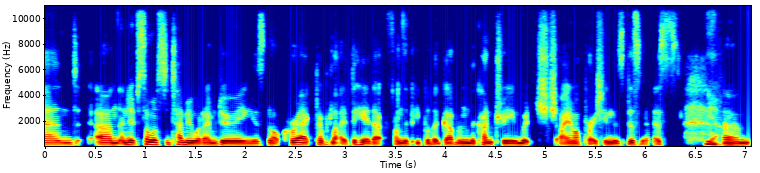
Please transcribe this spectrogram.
And um, and if someone's to tell me what I'm doing is not correct, I would like to hear that from the people that govern the country in which I am operating this business, yeah. um,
